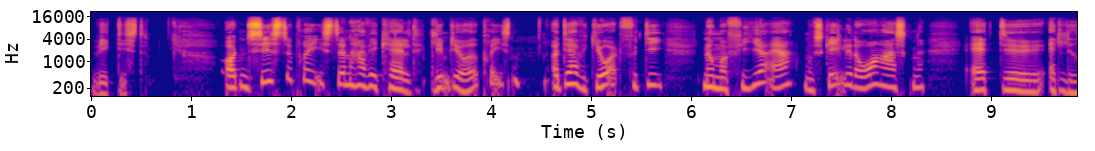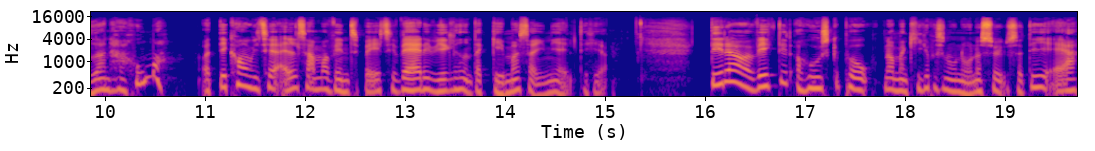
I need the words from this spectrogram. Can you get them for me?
vigtigst. Og den sidste pris, den har vi kaldt glimt i øjet-prisen, og det har vi gjort, fordi nummer fire er, måske lidt overraskende, at, øh, at lederen har humor. Og det kommer vi til at alle sammen at vende tilbage til. Hvad er det i virkeligheden, der gemmer sig inde i alt det her? Det, der er vigtigt at huske på, når man kigger på sådan nogle undersøgelser, det er,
